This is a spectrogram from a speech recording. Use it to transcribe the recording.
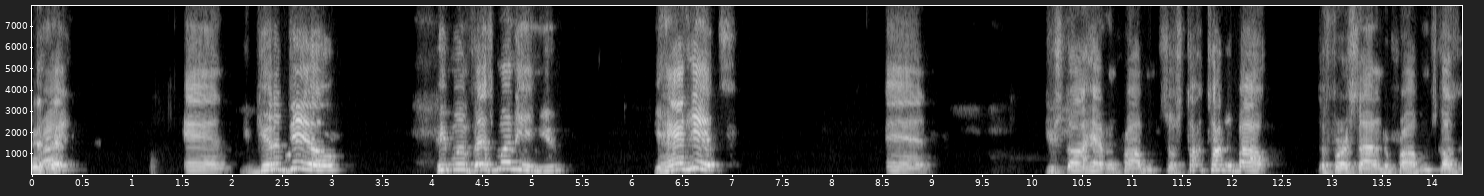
right? and you get a deal. People invest money in you. You had hits, and you start having problems. So talk talk about the first sign of the problems because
